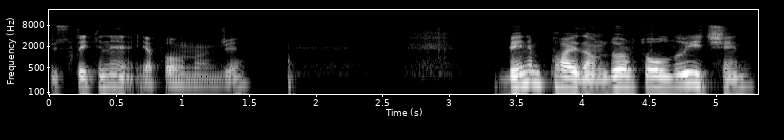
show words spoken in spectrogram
Üsttekini yapalım önce. Benim paydam 4 olduğu için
